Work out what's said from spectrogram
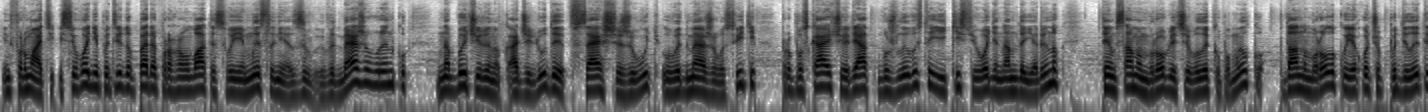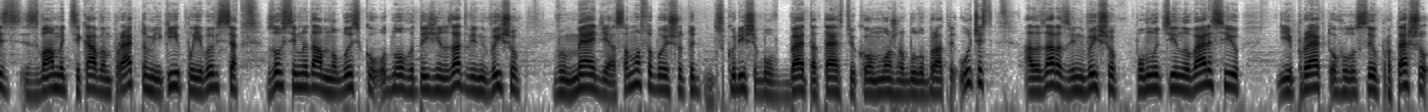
інформацію. І сьогодні потрібно перепрограмувати своє мислення з ведмежого ринку на бичий ринок, адже люди все ще живуть у ведмежому світі, пропускаючи ряд можливостей, які сьогодні нам дає ринок. Тим самим роблячи велику помилку, в даному ролику я хочу поділитись з вами цікавим проектом, який появився зовсім недавно, близько одного тижня назад. Він вийшов в медіа. Само собою, що тут скоріше був бета-тест, в якому можна було брати участь, але зараз він вийшов в повноцінну версію. І проект оголосив про те, що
